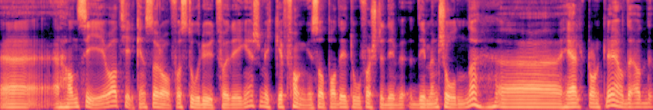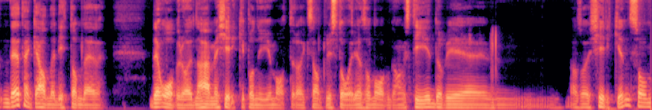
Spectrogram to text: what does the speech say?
han sier jo at Kirken står overfor store utfordringer som ikke fanges opp av de to første dimensjonene eh, helt ordentlig. Og det, det tenker jeg handler litt om det det overordna her med kirke på nye måter. Vi står i en sånn overgangstid, og vi Altså Kirken, som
